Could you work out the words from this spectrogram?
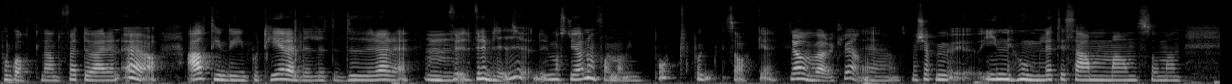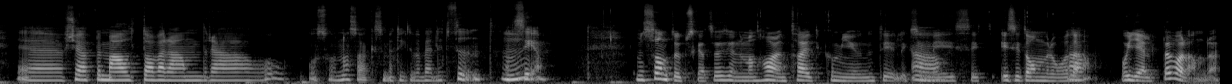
på Gotland för att du är en ö. Allting du importerar blir lite dyrare. Mm. För, för det blir ju, du måste göra någon form av import på saker. Ja, verkligen. Eh, man köper in humle tillsammans och man eh, köper malt av varandra och, och sådana saker som jag tyckte var väldigt fint Mm. att se. Men sånt uppskattas ju när man har en tight community liksom, Ja. i, sitt, i sitt område. Ja. Och hjälper varandra.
